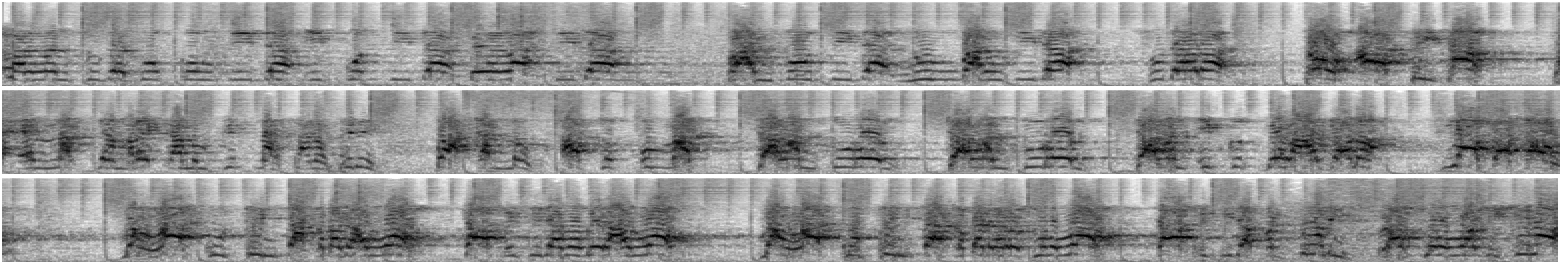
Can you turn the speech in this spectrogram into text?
Jangan sudah dukung tidak ikut tidak bela tidak bantu tidak nyumbang tidak saudara. Doa tidak seenaknya mereka memfitnah sana sini. Bahkan menghasut umat. Jangan turun jangan turun jangan ikut bela agama. Siapa kau mengaku cinta kepada Allah tapi tidak membela Allah. Mengaku cinta kepada Rasulullah tapi tidak peduli Rasulullah di sini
